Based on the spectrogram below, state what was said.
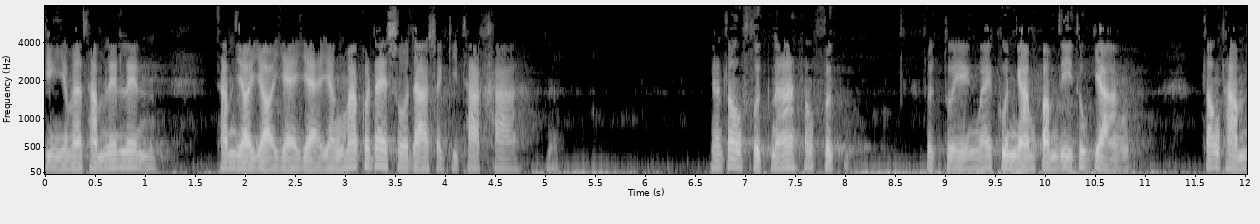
ริงๆ อย่ามาทำเล่นๆทำหย่อๆแย่ๆอย่างมากก็ได้โสดาสกิทาคา งั้นต้องฝึกนะ ต้องฝึก ฝึกตัวเองไว้คุณงามความดีทุกอย่าง ต้องทำ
